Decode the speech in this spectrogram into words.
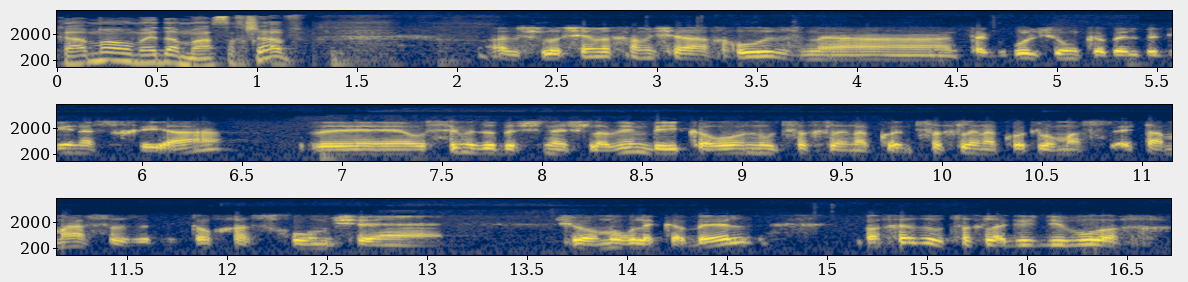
כמה עומד המס עכשיו? על 35% מהתגבול שהוא מקבל בגין הזכייה, ועושים את זה בשני שלבים. בעיקרון הוא צריך לנקות, צריך לנקות לו מס, את המס הזה מתוך הסכום ש, שהוא אמור לקבל, ואחרי זה הוא צריך להגיש דיווח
